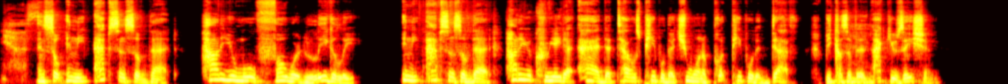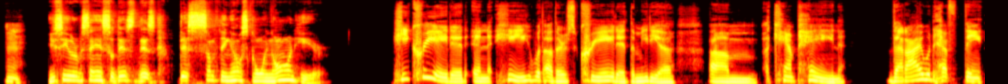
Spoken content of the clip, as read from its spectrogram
Yes. And so in the absence of that, how do you move forward legally? In the absence of that, how do you create an ad that tells people that you want to put people to death because of an accusation? Mm. You see what I'm saying? So there's there's there's something else going on here. He created, and he with others created the media um, a campaign that I would have think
